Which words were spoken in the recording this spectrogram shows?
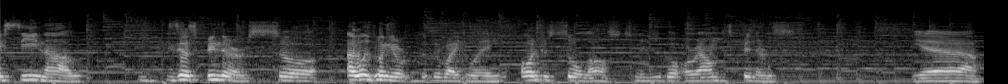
I see now. These are spinners, so I was going the, the right way. I was just so lost. Maybe you go around the spinners. Yeah.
